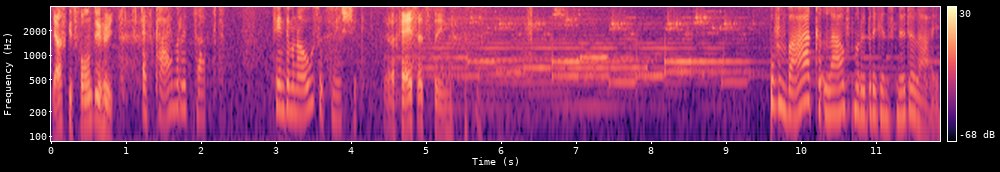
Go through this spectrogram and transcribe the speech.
Ja, es gibt Fondue heute. Ein Geheimrezept. Finden wir noch raus, die Mischung. Ja, Käse jetzt drin. Auf dem Weg läuft man übrigens nicht allein.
